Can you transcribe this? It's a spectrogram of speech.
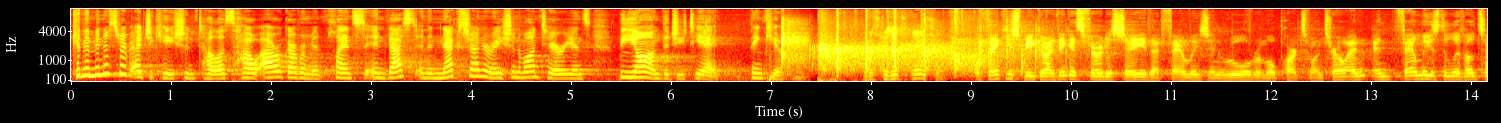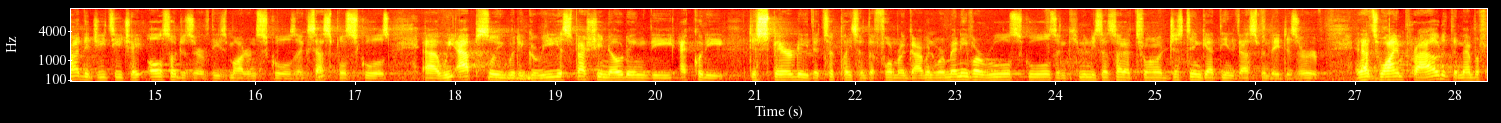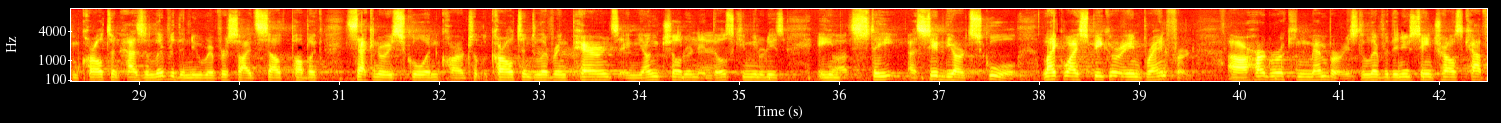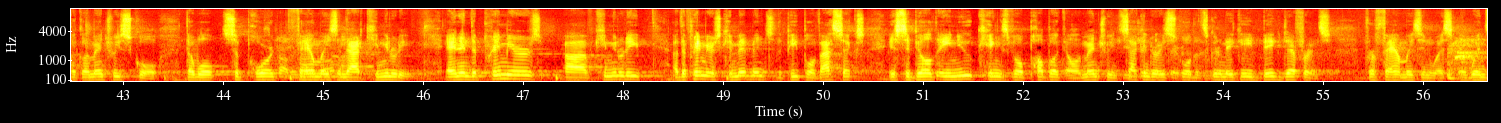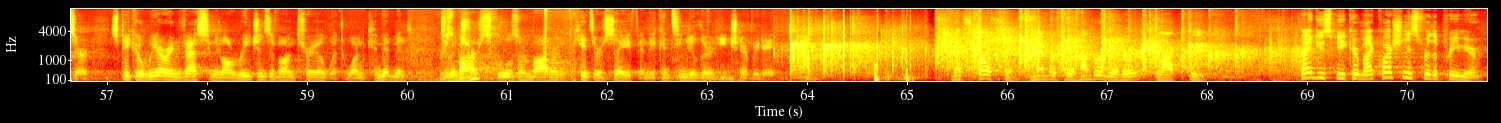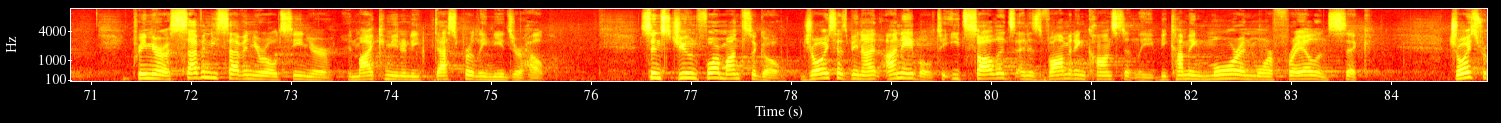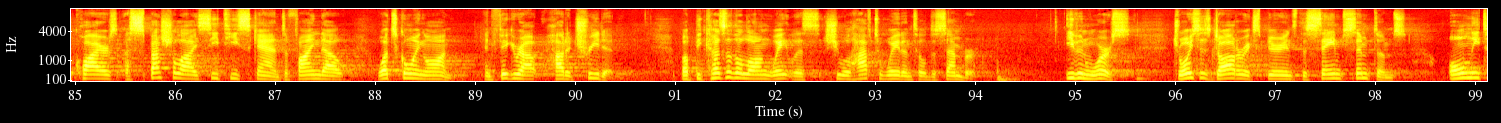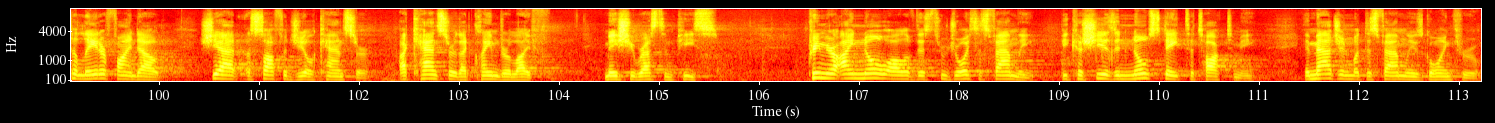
Can the Minister of Education tell us how our government plans to invest in the next generation of Ontarians beyond the GTA? Thank you. Minister of Education. Well, thank you, Speaker. I think it's fair to say that families in rural, remote parts of Ontario and, and families that live outside the GTHA also deserve these modern schools, accessible schools. Uh, we absolutely would agree, especially noting the equity disparity that took place under the former government, where many of our rural schools and communities outside of Toronto just didn't get the investment they deserve. And that's why I'm proud that the member from Carleton has delivered the new Riverside South Public Secondary School in Car Carleton, delivering parents and young children in those communities a state, a state-of-the-art school. Likewise, Speaker, in Brantford, Our hardworking member has delivered the new St. Charles Catholic Elementary School that will support families in that community. And in the Premier's uh, community, uh, the Premier's commitment to the people of Essex is to build a new Kingsville Public Elementary and Secondary School that's going to make a big difference for families in, West, in Windsor. Speaker, we are investing in all regions of Ontario with one commitment to ensure schools are modern, kids are safe, and they continue to learn each and every day. Next question, member for Humber River, Black Creek. Thank you, Speaker. My question is for the Premier. Premier, a 77-year-old senior in my community desperately needs your help. Since June, four months ago, Joyce has been un unable to eat solids and is vomiting constantly, becoming more and more frail and sick. Joyce requires a specialized CT scan to find out what's going on and figure out how to treat it. But because of the long wait list, she will have to wait until December. Even worse, Joyce's daughter experienced the same symptoms, only to later find out she had esophageal cancer, a cancer that claimed her life. May she rest in peace. Premier, I know all of this through Joyce's family because she is in no state to talk to me. Imagine what this family is going through.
